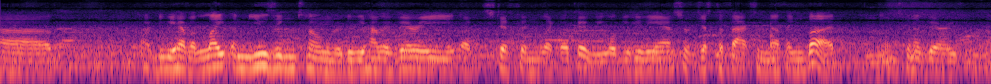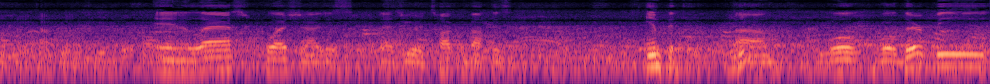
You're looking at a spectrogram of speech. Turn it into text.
uh, do we have a light, amusing tone, or do we have a very like, stiff and like, okay, we will give you the answer, just the facts and nothing but? It's going to vary from company to company. And the last question, I just as you were talking about this empathy, um, will will there be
